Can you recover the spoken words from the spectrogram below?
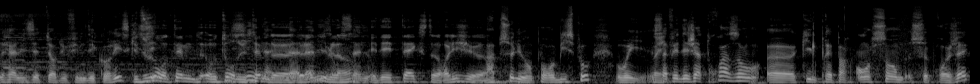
réalisateur du film Décoris, Qui est toujours au thème de- autour du thème de, la- de la, la mise Bible hein, et des textes religieux. hein. Absolument, pour Obispo, oui. Oui. Ça fait déjà trois ans euh, qu'ils préparent ensemble ce projet.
